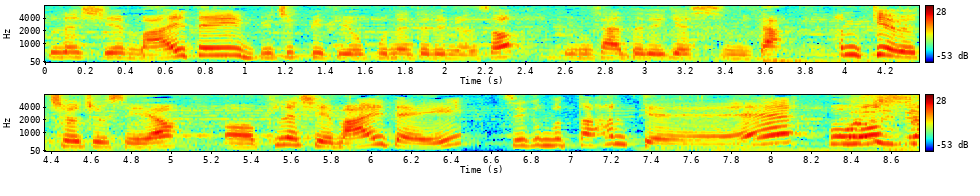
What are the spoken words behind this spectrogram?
플래시의 마이데이 뮤직비디오 보내드리면서 인사드리겠습니다. 함께 외쳐주세요. 어, 플래시의 마이데이 지금부터 함께 보시죠.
